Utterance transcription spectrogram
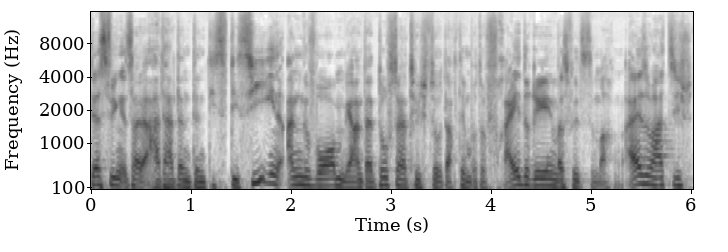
Deswegen ist er, hat, hat dann DC ihn angeworben, ja, und dann durfte er natürlich so nach dem Motto freidrehen, was willst du machen? Also hat sich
